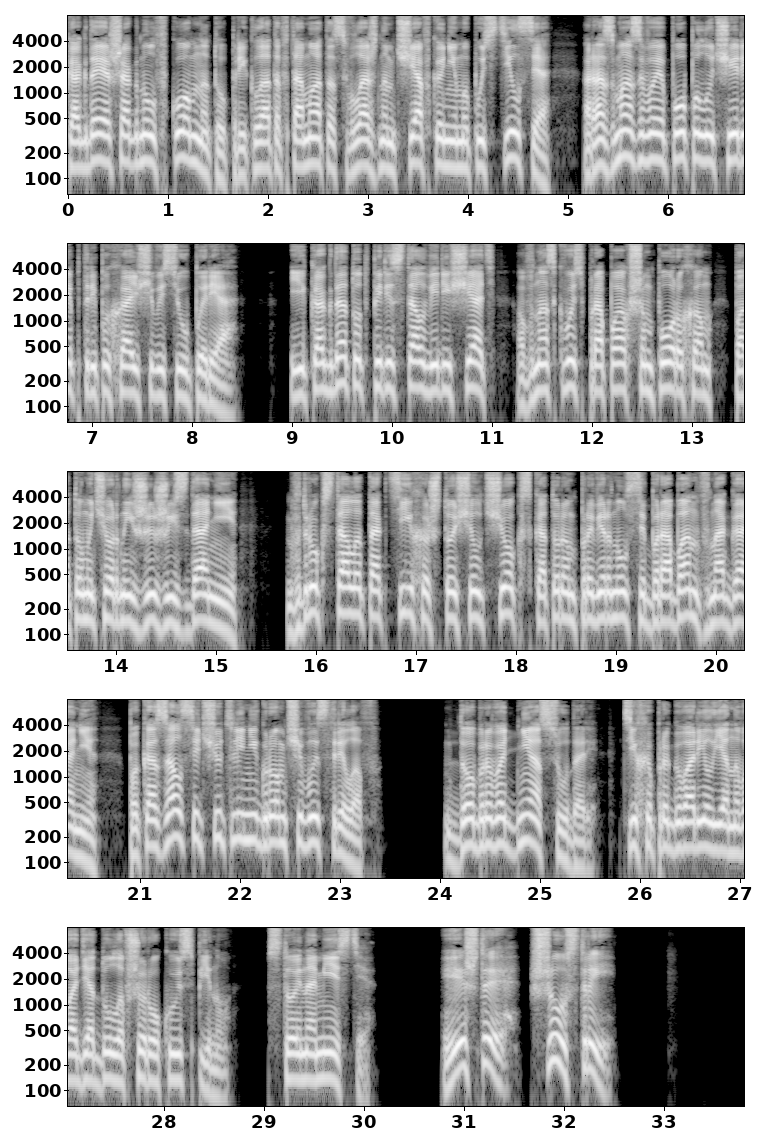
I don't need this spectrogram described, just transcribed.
Когда я шагнул в комнату, приклад автомата с влажным чавканием опустился, размазывая по полу череп трепыхающегося упыря. И когда тот перестал верещать в насквозь пропахшим порохом, потом и черной жижей здании, Вдруг стало так тихо, что щелчок, с которым провернулся барабан в нагане, показался чуть ли не громче выстрелов. «Доброго дня, сударь», — тихо проговорил я, наводя дуло в широкую спину. «Стой на месте». «Ишь ты, шустрый!»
